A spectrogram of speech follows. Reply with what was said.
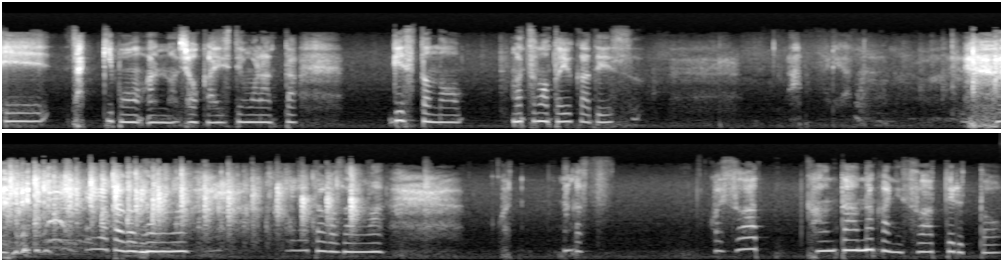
えー、さっきもあの紹介してもらったゲストの松本由香です。ありがとうございます。ありがとうございます。なんかこれ座っカウンターの中に座ってると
